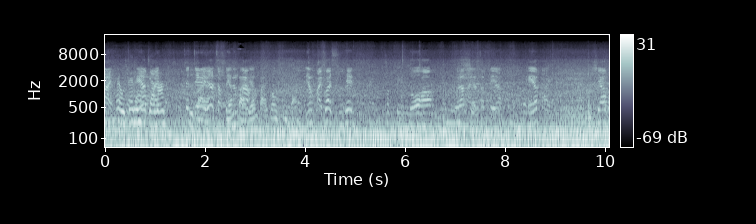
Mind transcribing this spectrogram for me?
哎，还有真的要十片两百两百，两百共四百。两百块十片，多哈，有人哎要十片啊，鸡仔排，虾排，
